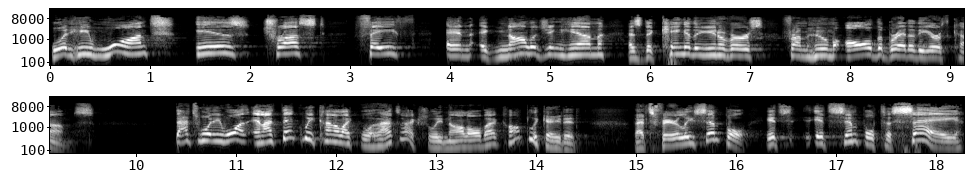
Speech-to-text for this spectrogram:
What He wants is trust, faith, and acknowledging Him as the King of the universe from whom all the bread of the earth comes. That's what He wants. And I think we kind of like, well, that's actually not all that complicated. That's fairly simple. It's, it's simple to say.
